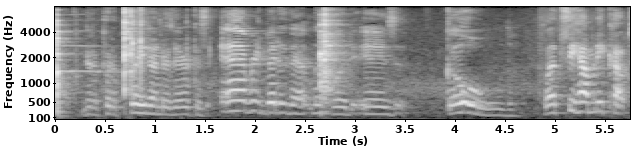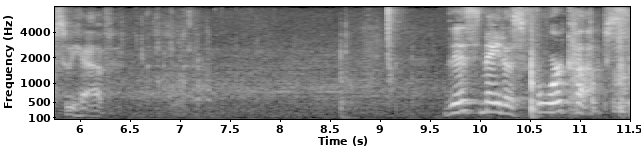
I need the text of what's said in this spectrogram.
I'm gonna put a plate under there because every bit of that liquid is gold. Let's see how many cups we have. This made us four cups.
